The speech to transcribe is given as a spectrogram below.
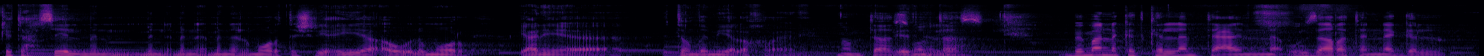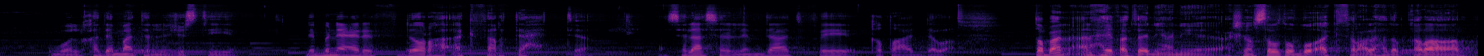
كتحصيل من من من من الأمور التشريعية أو الأمور يعني آه، التنظيمية الأخرى يعني. ممتاز ممتاز. الله. بما أنك تكلمت عن وزارة النقل والخدمات اللوجستية نبي نعرف دورها أكثر تحت سلاسل الإمداد في قطاع الدواء. طبعا أنا حقيقة يعني عشان سلط الضوء أكثر على هذا القرار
